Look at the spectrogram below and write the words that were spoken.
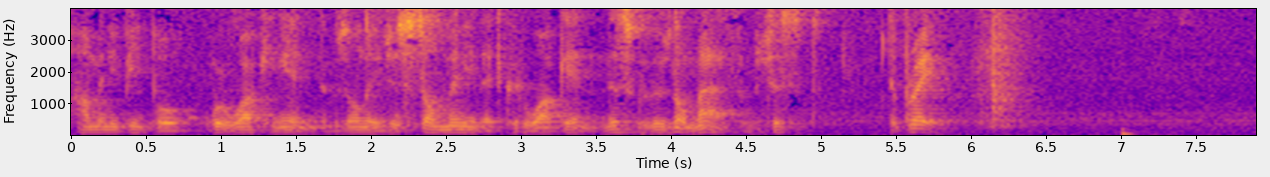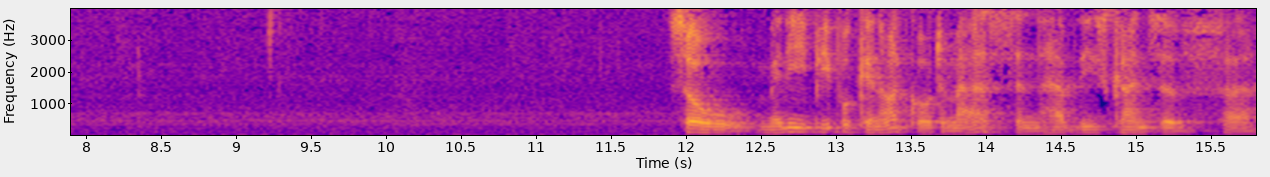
how many people were walking in. There was only just so many that could walk in. This there was no mass. It was just to pray. So many people cannot go to mass and have these kinds of uh, uh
